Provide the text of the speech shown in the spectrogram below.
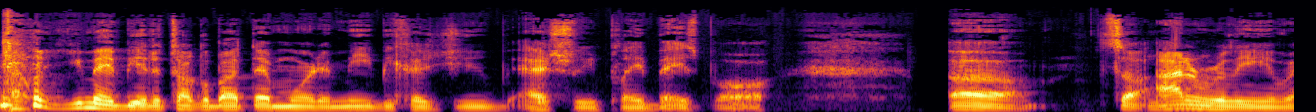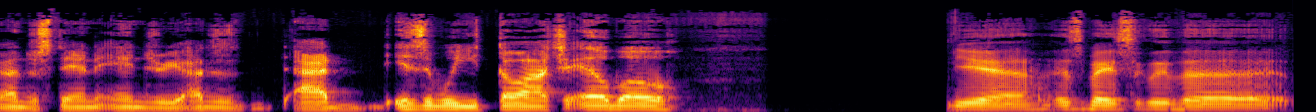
you may be able to talk about that more than me because you actually play baseball. Um, so I don't Mhm. really even understand the injury. I just, I is it where you throw out your elbow? Yeah, it's basically the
